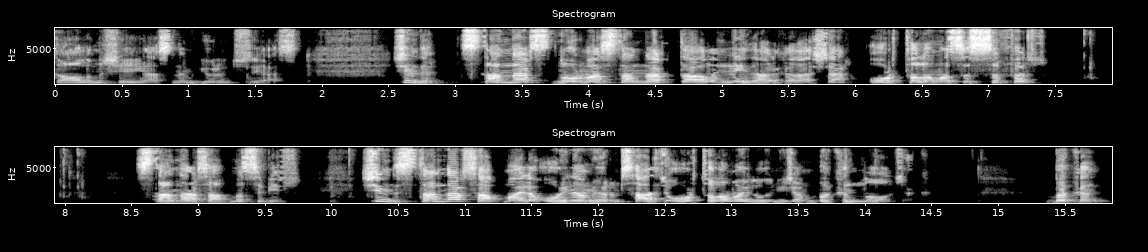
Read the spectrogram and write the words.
dağılımın şeyi gelsin değil mi? Görüntüsü gelsin. Şimdi standart normal standart dağılım neydi arkadaşlar? Ortalaması 0, standart sapması 1. Şimdi standart sapmayla oynamıyorum. Sadece ortalamayla oynayacağım. Bakın ne olacak. Bakın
